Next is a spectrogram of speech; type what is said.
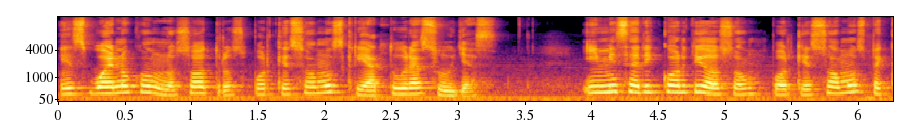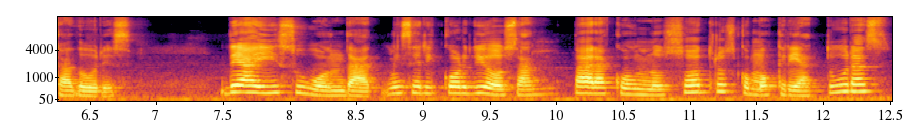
es bueno con nosotros porque somos criaturas suyas, y misericordioso porque somos pecadores. De ahí su bondad misericordiosa para con nosotros como criaturas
